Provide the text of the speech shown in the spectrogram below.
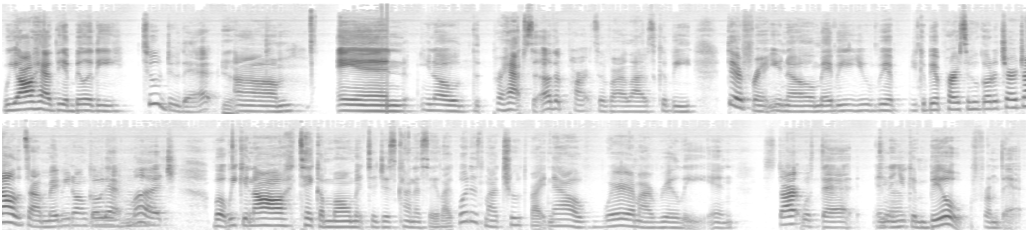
we all have the ability to do that. Yeah. um, and you know th- perhaps the other parts of our lives could be different you know maybe you be a, you could be a person who go to church all the time maybe you don't go that much but we can all take a moment to just kind of say like what is my truth right now where am i really and start with that and then you can build from that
